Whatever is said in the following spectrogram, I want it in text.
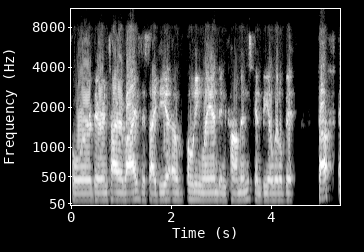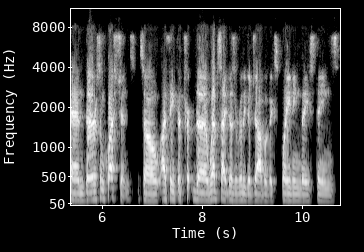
for their entire lives, this idea of owning land in commons can be a little bit tough, and there are some questions. So I think the tr- the website does a really good job of explaining these things,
